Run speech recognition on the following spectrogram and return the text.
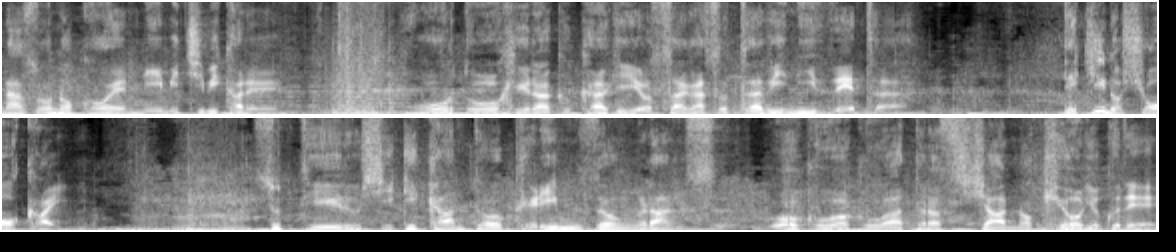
謎の声に導かれウォルトを開く鍵を探す旅に出た。敵の紹介スティール指揮官とクリムゾンランス。ワクワクアトラス社の協力で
